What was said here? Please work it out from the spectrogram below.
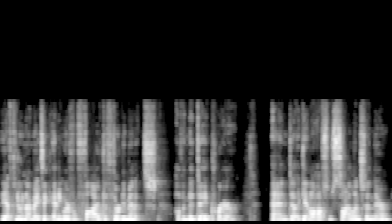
the afternoon i may take anywhere from five to 30 minutes of a midday prayer and uh, again i'll have some silence in there.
